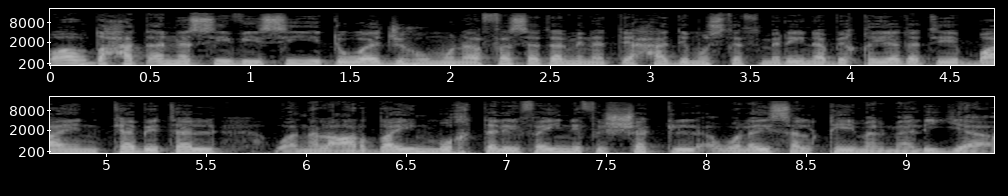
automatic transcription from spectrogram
وأوضحت أن سي في سي تواجه منافسة من اتحاد مستثمرين بقيادة باين كابيتال وأن العرضين مختلفين في الشكل وليس القيمة المالية.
